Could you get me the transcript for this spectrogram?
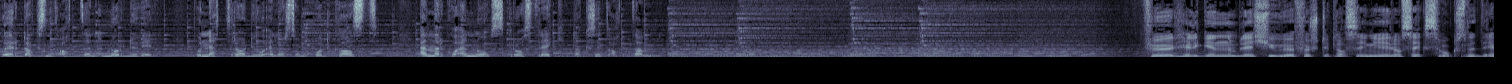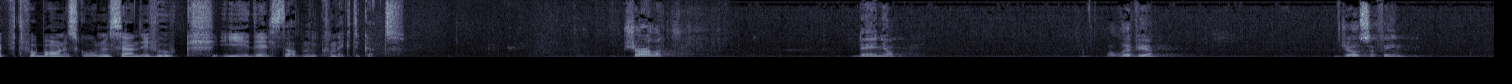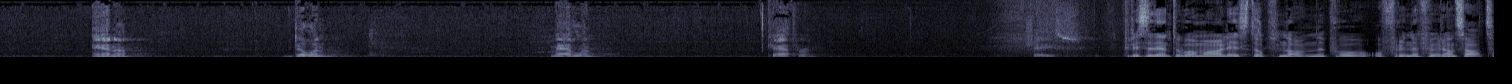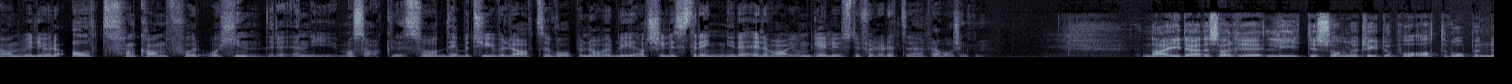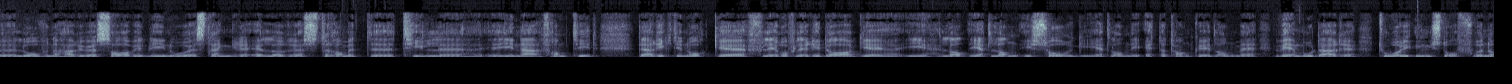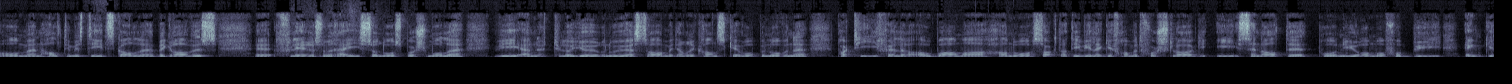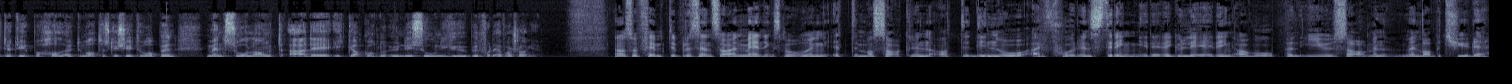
Hør Dagsnytt 18 når du vil, på nettradio eller som podkast. nrk.no – dagsnytt 18. Før helgen ble 20 førsteklassinger og seks voksne drept på barneskolen Sandy Hook i delstaten Connecticut. Charlotte, Daniel, Olivia, Josephine, Anna, Dylan, Madeline, Catherine, Chase President Obama leste opp navnene på ofrene før han sa at han vil gjøre alt han kan for å hindre en ny massakre. Så det betyr vel at våpenlover blir atskillig strengere, eller hva, Jon Gelius, du følger dette fra Washington? Nei, det er dessverre lite som tyder på at våpenlovene her i USA vil bli noe strengere eller strammet eh, til eh, i nær framtid. Det er riktignok eh, flere og flere i dag i, land, i, et land i sorg, i et land i ettertanke, i et land med vemod, der to av de yngste ofrene om en halvtimes tid skal begraves. Flere som reiser nå spørsmålet. Vi er nødt til å gjøre noe i USA med de amerikanske våpenlovene. Partifeller av Obama har nå sagt at de vil legge fram et et forslag i Senatet på nyere om å forby enkelte typer halvautomatiske skytevåpen, men så langt er det ikke akkurat noe unison jubel for det forslaget. Altså 50% sa en meningsmåling etter massakren at de nå er for en strengere regulering av våpen i USA. Men, men hva betyr det?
